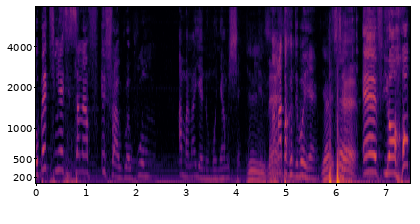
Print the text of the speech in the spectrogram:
obetumi asisa no af- efiri awurawuo mu ama no ayɛ nomonyam hyɛ. Jesus. Amen. Am I talking to you here? Yes, sir. Sir. If your hope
